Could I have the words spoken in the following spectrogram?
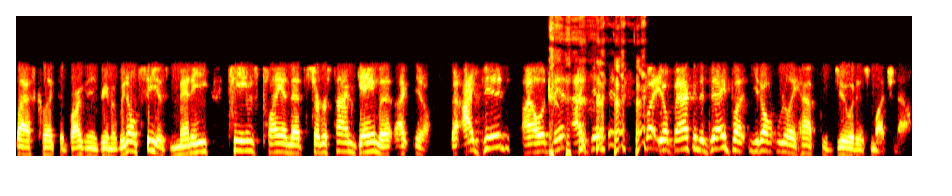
last collective bargaining agreement. We don't see as many teams playing that service time game that I you know that I did. I'll admit I did it, but you know back in the day. But you don't really have to do it as much now.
